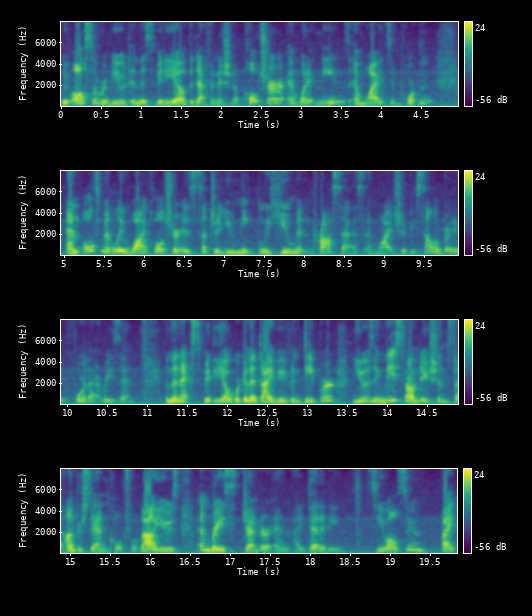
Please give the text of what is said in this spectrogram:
We've also reviewed in this video the definition of culture and what it means and why it's important, and ultimately why culture is such a uniquely human process and why it should be celebrated for that reason. In the next video, we're going to dive even deeper using these foundations to understand cultural values and race, gender, and identity. See you all soon. Bye.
